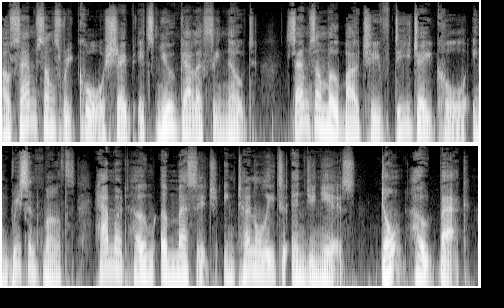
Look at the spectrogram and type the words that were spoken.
how Samsung's recall shaped its new Galaxy Note. Samsung Mobile chief DJ Koh in recent months hammered home a message internally to engineers don't hold back.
